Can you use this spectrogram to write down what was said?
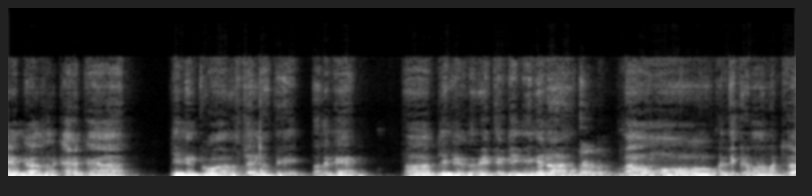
ಹಿಂಗ ಸರ್ಕಾರಕ್ಕ ಜಮೀನ್ ರಸ್ತೆ ಮಾಡ್ತೀವಿ ಅದಕ್ಕೆ ಜಮೀನು ರೈತರ ಜಮೀನಿನ ನಾವು ಅತಿಕ್ರಮಣ ಮಾಡ್ತೀವಿ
